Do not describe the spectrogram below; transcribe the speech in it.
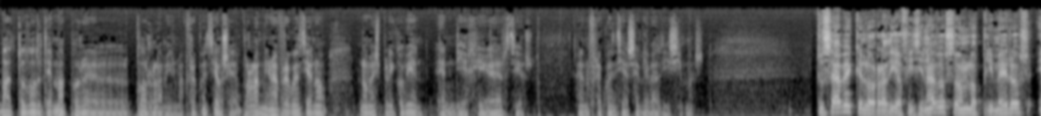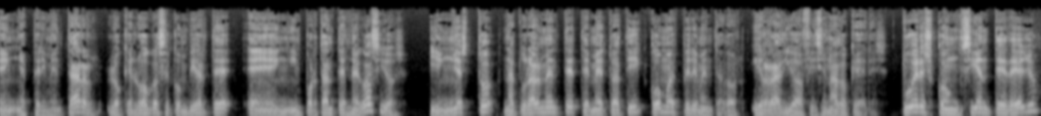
va todo el tema por, el, por la misma frecuencia. O sea, por la misma frecuencia no, no me explico bien, en 10 gigahercios, en frecuencias elevadísimas. Tú sabes que los radioaficionados son los primeros en experimentar lo que luego se convierte en importantes negocios y en esto, naturalmente, te meto a ti como experimentador y radioaficionado que eres. ¿Tú eres consciente de ello?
